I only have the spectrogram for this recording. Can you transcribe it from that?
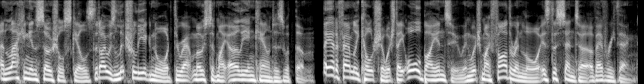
and lacking in social skills that I was literally ignored throughout most of my early encounters with them. They had a family culture which they all buy into, in which my father in law is the center of everything.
